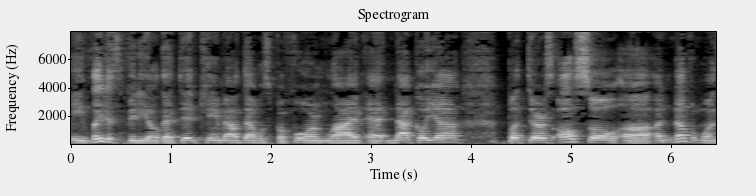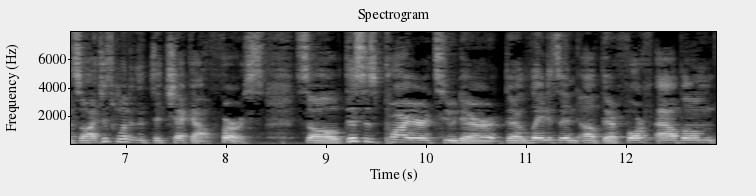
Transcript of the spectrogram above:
a latest video that did came out that was performed live at Nagoya, but there's also uh, another one, so I just wanted to check out first. So this is prior to their, their latest end of their fourth album,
